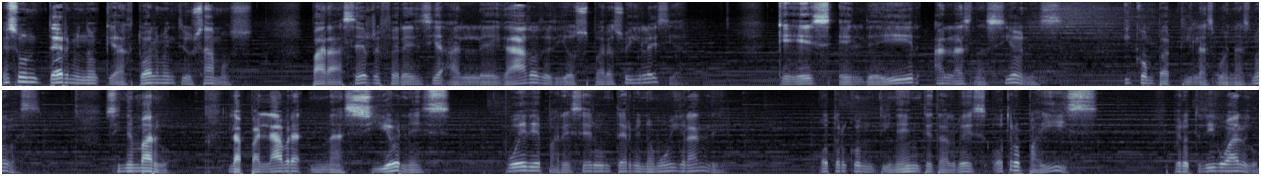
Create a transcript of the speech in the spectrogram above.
Es un término que actualmente usamos para hacer referencia al legado de Dios para su iglesia, que es el de ir a las naciones y compartir las buenas nuevas. Sin embargo, la palabra naciones puede parecer un término muy grande. Otro continente tal vez, otro país. Pero te digo algo,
